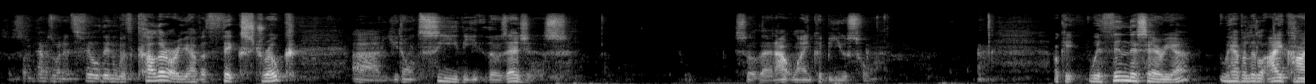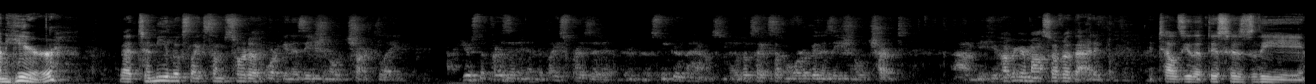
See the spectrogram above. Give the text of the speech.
So sometimes when it's filled in with color or you have a thick stroke, uh, you don't see the, those edges. So that outline could be useful. Okay, within this area, we have a little icon here that to me looks like some sort of organizational chart, like here's the president and the vice president and the speaker of the house. You know, it looks like some organizational chart. Um, if you hover your mouse over that, it, it tells you that this is the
